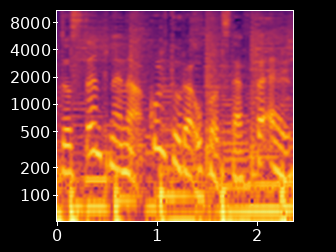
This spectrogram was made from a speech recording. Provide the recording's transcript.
Dostępne na kulturaupodstaw.pl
